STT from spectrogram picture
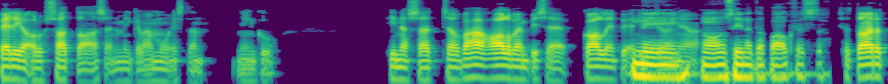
peli on ollut sataa sen, minkä mä muistan niin kuin, hinnassa, että se on vähän halvempi se kalliimpi editio. Niin, ja no on siinä tapauksessa. sä taidat,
